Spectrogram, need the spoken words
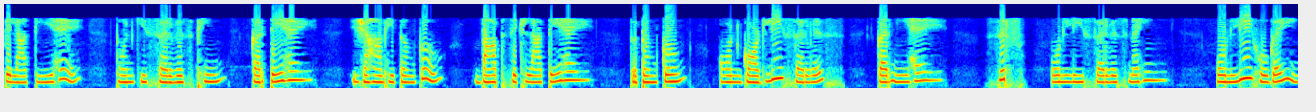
पिलाती है तो उनकी सर्विस भी करते हैं। यहाँ भी तुमको बाप सिखलाते हैं तो तुमको ऑन गॉडली सर्विस करनी है। सिर्फ़ ओनली सर्विस नहीं ओनली हो गई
